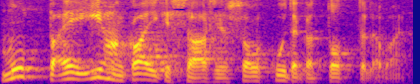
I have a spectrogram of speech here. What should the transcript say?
mutta ei ihan kaikissa asioissa ollut kuitenkaan tottelevainen.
